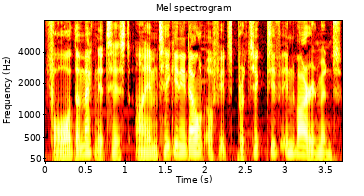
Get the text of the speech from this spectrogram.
For the magnetist, I am taking it out of its protective environment.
